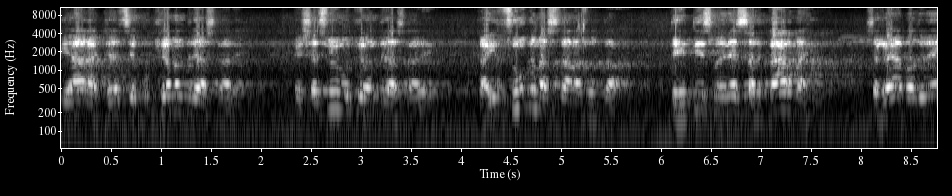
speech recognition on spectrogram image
की या राज्याचे मुख्यमंत्री असणारे यशस्वी मुख्यमंत्री असणारे काही चूक नसताना सुद्धा तेहतीस महिने सरकार नाही. सगळ्या बाजूने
